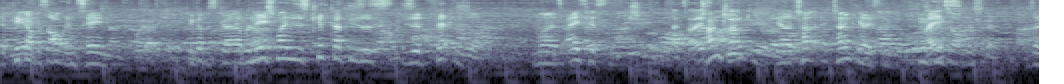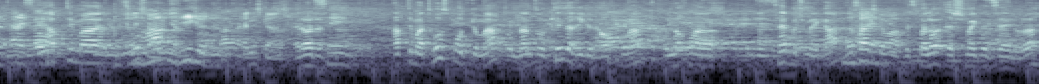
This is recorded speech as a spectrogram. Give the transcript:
Der Pickup ist auch insane, Alter. Pickup ist geil, aber nee, ich meine dieses KitKat, dieses, diese Fetten so. Man als Eis essen. Als Eis? Chunky? oder Ja, Chun- Chunky heißt die. Die Eis? auch nicht. Das ist als Eis. Ey, habt ihr mal, So einen harten Riegel. kenn ich gar nicht. ey Leute, habt ihr mal Toastbrot gemacht und dann so Kinderriegel drauf gemacht und nochmal den Sandwichmaker? Das habe ich gemacht. Das, war, das schmeckt insane, oder? Ja.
